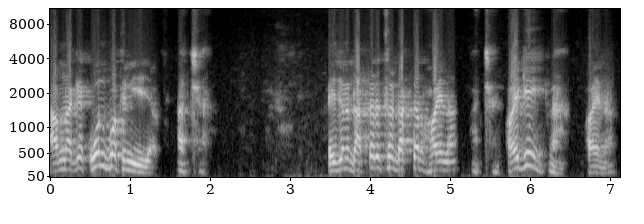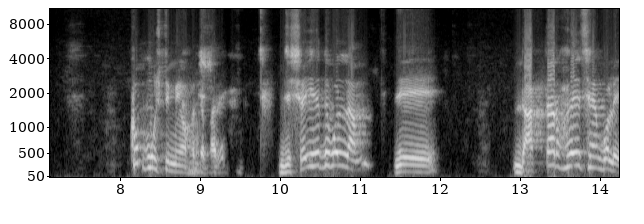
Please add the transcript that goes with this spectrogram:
আপনাকে কোন পথে নিয়ে যাবে? আচ্ছা। এই জন্য ডাক্তারের ছেলে ডাক্তার হয় না। আচ্ছা। হয় কি? না। হয় না। খুব মুষ্টিমেয় হতে পারে। যে সেই হেতু বললাম যে ডাক্তার হয়েছেন বলে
